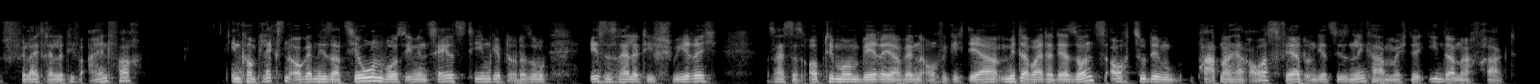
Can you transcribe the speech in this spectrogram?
vielleicht relativ einfach. In komplexen Organisationen, wo es irgendwie ein Sales-Team gibt oder so, ist es relativ schwierig. Das heißt, das Optimum wäre ja, wenn auch wirklich der Mitarbeiter, der sonst auch zu dem Partner herausfährt und jetzt diesen Link haben möchte, ihn danach fragt.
